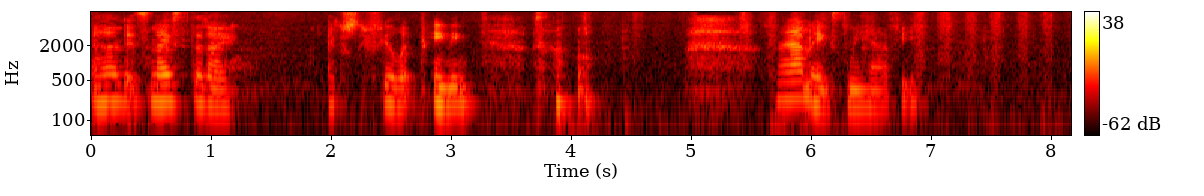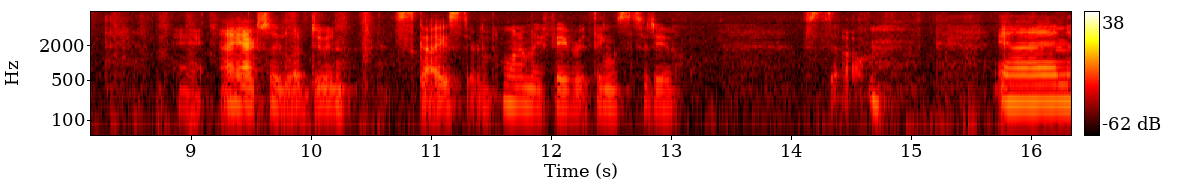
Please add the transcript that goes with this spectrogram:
And it's nice that I actually feel like painting. That makes me happy. I actually love doing skies. They're one of my favorite things to do. So, and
